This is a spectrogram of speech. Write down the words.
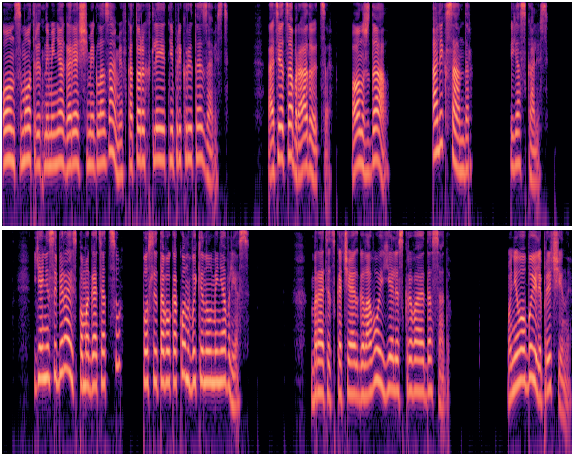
Он смотрит на меня горящими глазами, в которых тлеет неприкрытая зависть. Отец обрадуется. Он ждал. Александр. Я скалюсь. Я не собираюсь помогать отцу после того, как он выкинул меня в лес. Братец качает головой, еле скрывая досаду. У него были причины.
